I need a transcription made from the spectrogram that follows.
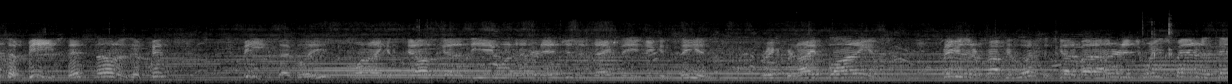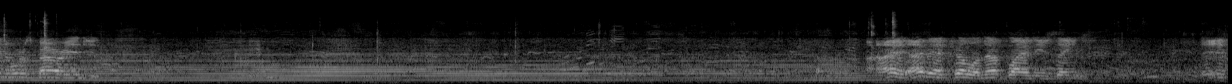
that's a beast. That's known as a Pitts beast, I believe. One I can tell, it's got a DA100 engine. It's actually, as you can see, it's rigged for night flying. It's bigger than it probably looks. It's got about a 100-inch wingspan and a 10-horsepower engine. I, I've had trouble enough flying these things. It,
